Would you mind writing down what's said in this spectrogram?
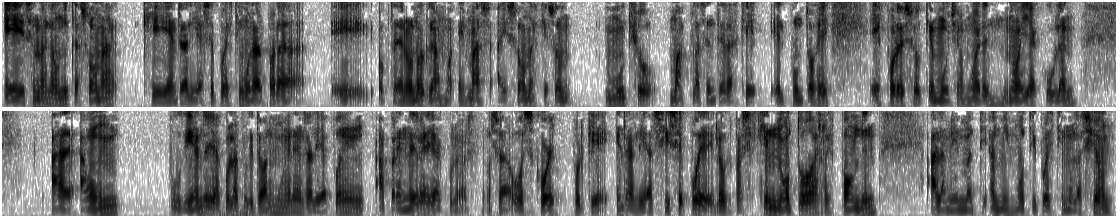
eh, esa no es la única zona que en realidad se puede estimular para eh, obtener un orgasmo. Es más, hay zonas que son mucho más placenteras que el punto G. Es por eso que muchas mujeres no eyaculan, a- aún pudiendo eyacular, porque todas las mujeres en realidad pueden aprender a eyacular, o sea, o squirt, porque en realidad sí se puede. Lo que pasa es que no todas responden a la misma, al mismo tipo de estimulación.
